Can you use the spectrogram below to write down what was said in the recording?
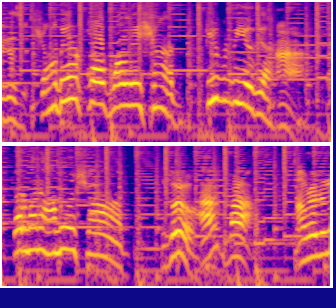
এসেছে। চাঁদের কপালে চাঁদ টিপ দিয়ে হ্যাঁ। তার মানে আমিও চাঁদ গুরু আর বা আমরা জন্য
